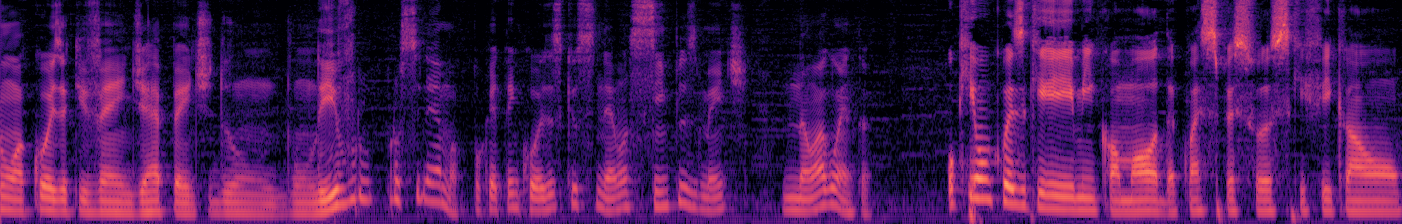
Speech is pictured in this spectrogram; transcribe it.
uma coisa que vem de repente de um, de um livro para o cinema, porque tem coisas que o cinema simplesmente não aguenta. O que é uma coisa que me incomoda com essas pessoas que ficam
